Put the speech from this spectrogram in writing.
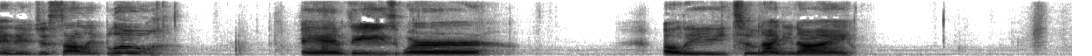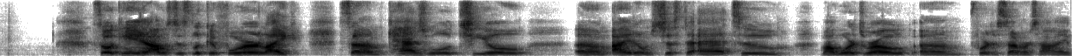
and they're just solid blue. And these were only $2.99. So again, I was just looking for like some casual, chill um, items just to add to my wardrobe um, for the summertime.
